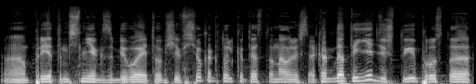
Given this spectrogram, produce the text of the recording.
а, при этом снег забивает вообще все, как только ты останавливаешься. А когда ты едешь, ты просто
